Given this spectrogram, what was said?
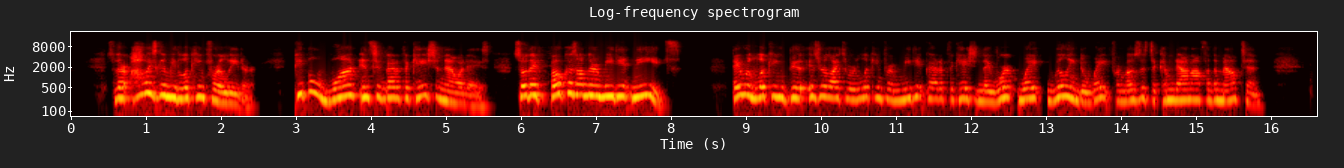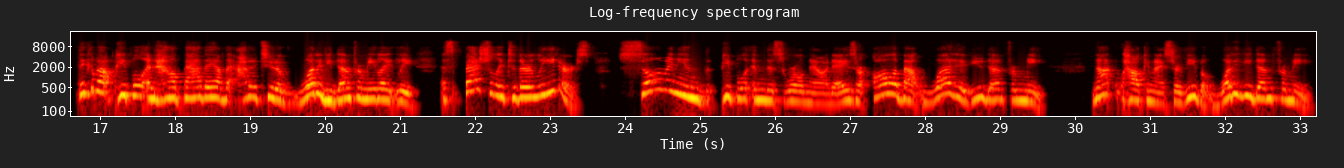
So they're always going to be looking for a leader. People want instant gratification nowadays so they focus on their immediate needs. They were looking, the Israelites were looking for immediate gratification. They weren't wait, willing to wait for Moses to come down off of the mountain. Think about people and how bad they have the attitude of, What have you done for me lately? Especially to their leaders. So many in people in this world nowadays are all about, What have you done for me? Not how can I serve you, but what have you done for me?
